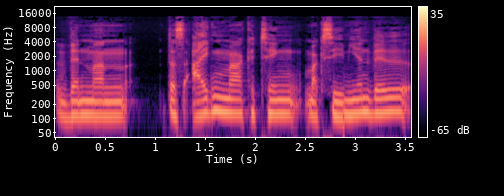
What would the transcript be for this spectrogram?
wenn man das Eigenmarketing maximieren will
